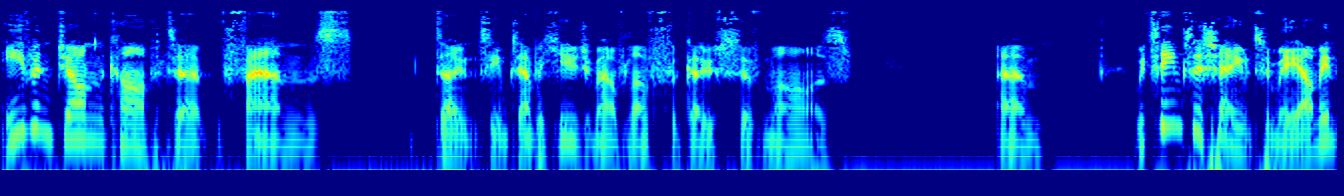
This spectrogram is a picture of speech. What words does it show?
even John Carpenter fans don't seem to have a huge amount of love for Ghosts of Mars. Um, which seems a shame to me. I mean,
